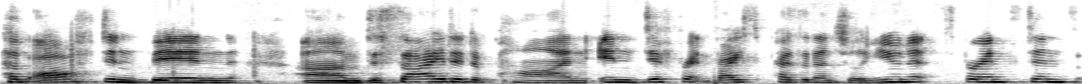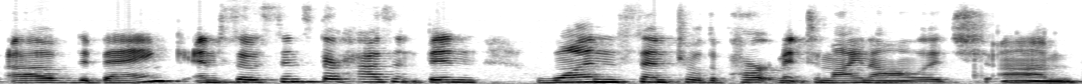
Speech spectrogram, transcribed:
have often been um, decided upon in different vice presidential units, for instance, of the bank. And so, since there hasn't been one central department, to my knowledge, um,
